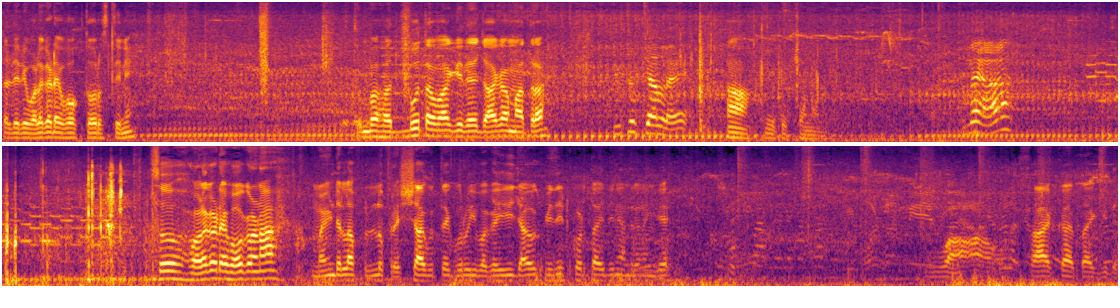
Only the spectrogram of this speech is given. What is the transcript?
ತಡೀರಿ ಒಳಗಡೆ ಹೋಗಿ ತೋರಿಸ್ತೀನಿ. ತುಂಬ ಅದ್ಭುತವಾಗಿದೆ ಜಾಗ ಮಾತ್ರ. ಯೂಟ್ಯೂಬ್ ಚಾನಲ್ ಹಾಂ ಯೂಟ್ಯೂಬ್ ಚಾನಲ್ ಸೊ ಒಳಗಡೆ ಹೋಗೋಣ. ಮೈಂಡೆಲ್ಲ ಫುಲ್ಲು ಫ್ರೆಶ್ ಆಗುತ್ತೆ ಗುರು. ಇವಾಗ ಈ ಜಾಗಕ್ಕೆ ವಿಸಿಟ್ ಕೊಡ್ತಾ ಇದ್ದೀನಿ ಅಂದರೆ ನನಗೆ ಸಾಕತ್ತಾಗಿದೆ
